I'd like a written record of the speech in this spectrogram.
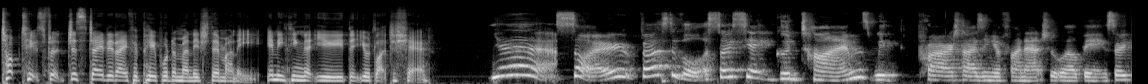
top tips for just day to day for people to manage their money? Anything that you that you would like to share? Yeah. So, first of all, associate good times with prioritizing your financial well being. So,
